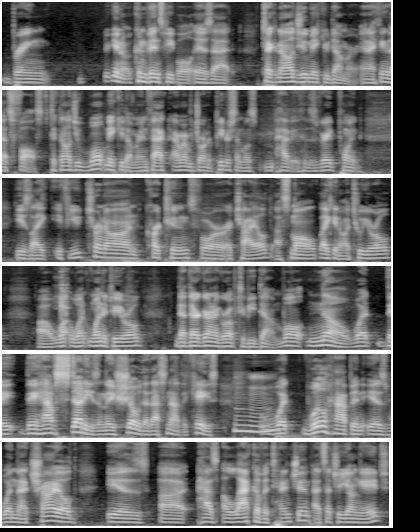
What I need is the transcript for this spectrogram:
bring, you know, convince people is that technology will make you dumber, and I think that's false. Technology won't make you dumber. In fact, I remember Jordan Peterson was having this great point. He's like, if you turn on cartoons for a child, a small, like you know, a two-year-old, uh, one, one, one to two-year-old, that they're going to grow up to be dumb. Well, no. What they they have studies and they show that that's not the case. What will happen is when that child is uh, has a lack of attention at such a young age,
